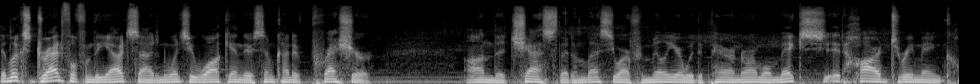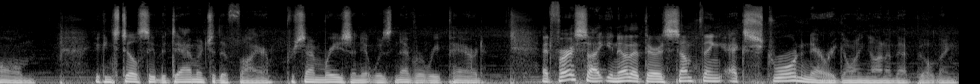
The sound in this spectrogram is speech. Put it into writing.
It looks dreadful from the outside, and once you walk in, there's some kind of pressure on the chest that, unless you are familiar with the paranormal, makes it hard to remain calm. You can still see the damage of the fire. For some reason, it was never repaired. At first sight, you know that there is something extraordinary going on in that building.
